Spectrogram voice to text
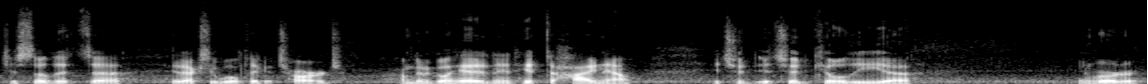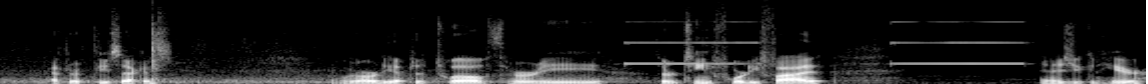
just so that uh, it actually will take a charge. I'm going to go ahead and hit to high now. It should it should kill the uh, inverter after a few seconds. And we're already up to 1230, 1345. And as you can hear,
